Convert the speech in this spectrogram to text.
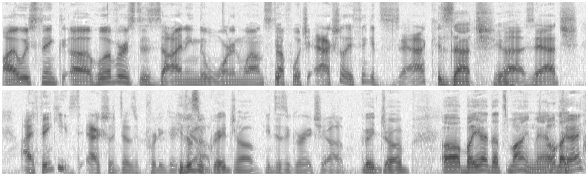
I always think uh, whoever is designing the worn and wound stuff, which actually I think it's Zach. Is that yeah? Uh, Zach. I think he actually does a pretty good job. he job. does a great job. He does a great job. Great job. Uh, but yeah, that's mine, man. Okay. Like,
